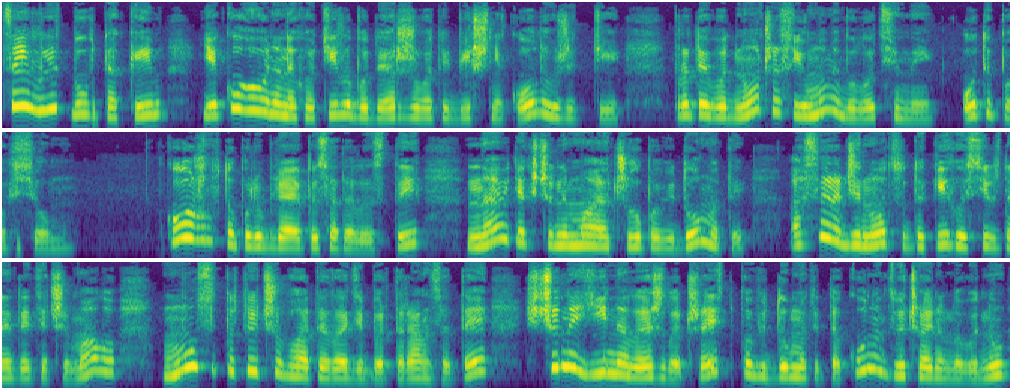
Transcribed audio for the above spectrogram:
цей лист був таким, якого вона не хотіла б одержувати більш ніколи в житті, проте водночас йому не було ціни, от і по всьому. Кожен, хто полюбляє писати листи, навіть якщо не має чого повідомити, а серед жіноцтва таких осіб знайдеться чимало, мусить поспівчувати леді Бертран за те, що не їй належала честь повідомити таку надзвичайну новину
